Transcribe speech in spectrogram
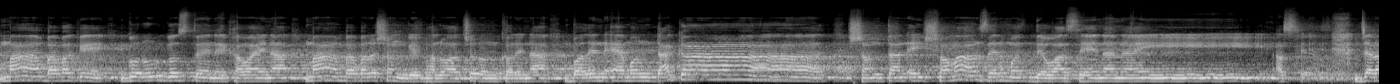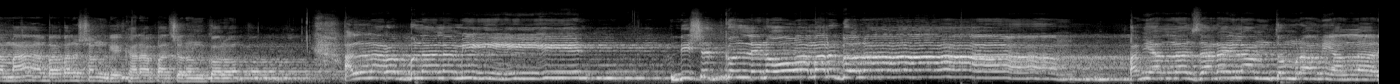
মা বাবাকে গরুর গোস্ত এনে খাওয়ায় না। মা বাবার সঙ্গে ভালো আচরণ করে না। বলেন, এমন ডাকাত সন্তান এই সমাজের মধ্যেও আছে না নাই? আছে। যারা মা বাবার সঙ্গে খারাপ আচরণ করো, আল্লাহ রব্বুল আলামিন নিষেধ করলেন, ও আমার গোলাম, আমি আল্লাহ জানাইলাম, তোমরা আমি আল্লাহর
